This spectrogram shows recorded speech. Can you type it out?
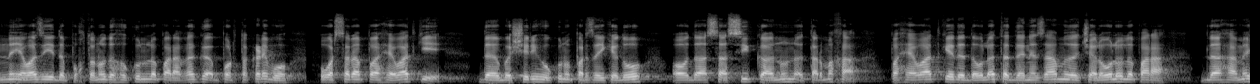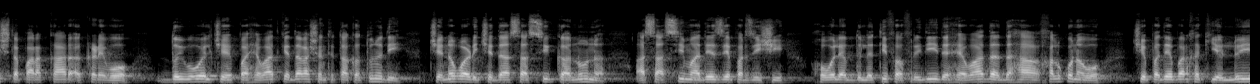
نه یوازې د پښتنو د حقونو لپاره غږ پورته کړی و ورسره په هیواد کې د بشري حقونو پر ځای کیدو او د اساسي قانون ترمخه په هیواد کې د دولت د نظام د چلولو لپاره د همېش لپاره کار کړی وو. دوی وویل چې په هېواد کې دغه شانتې طاقتونه دي چې نه غواړي چې د اساسي قانون اساسي مادې ځې پر ځې شي خو ولې عبداللطیف افریدي د هېواد د هغه خلکو نه وو چې په دې برخه کې یې لوی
